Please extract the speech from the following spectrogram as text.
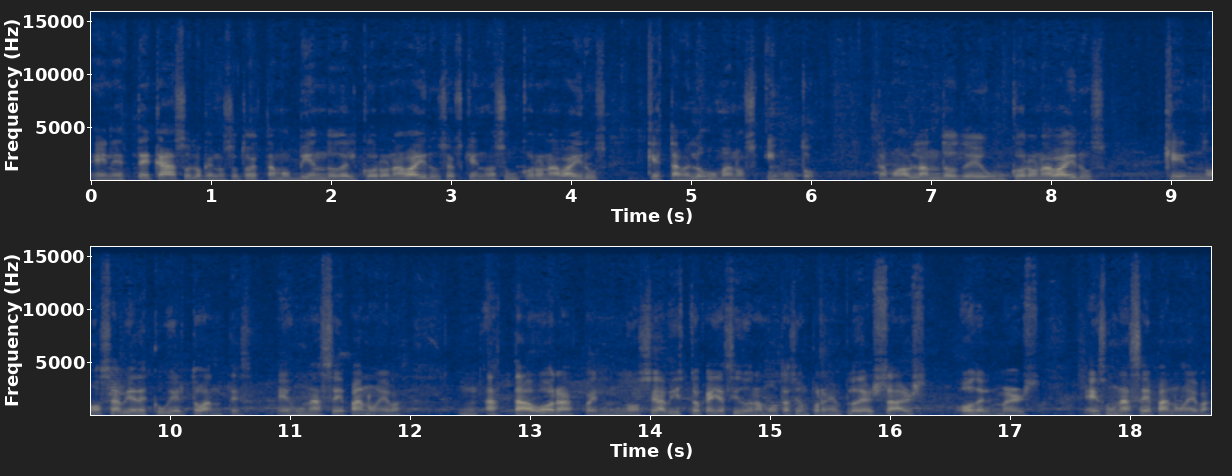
En este caso, lo que nosotros estamos viendo del coronavirus es que no es un coronavirus que estaba en los humanos y mutó. Estamos hablando de un coronavirus que no se había descubierto antes, es una cepa nueva. Hasta ahora, pues no se ha visto que haya sido una mutación, por ejemplo, del SARS o del MERS. Es una cepa nueva.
